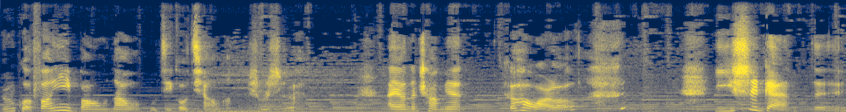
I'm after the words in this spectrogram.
如果放一包，那我估计够呛了，是不是？哎呦，那场面可好玩了，仪式感。对，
